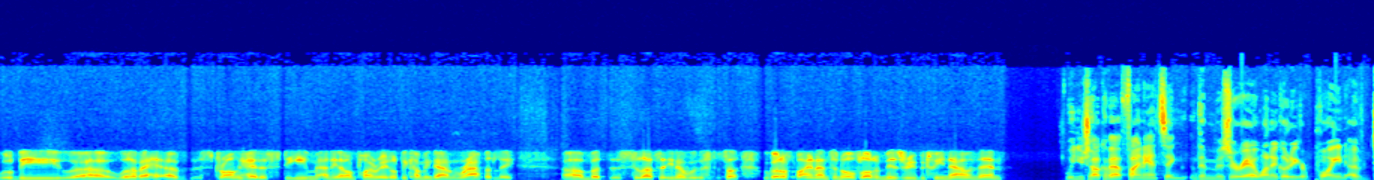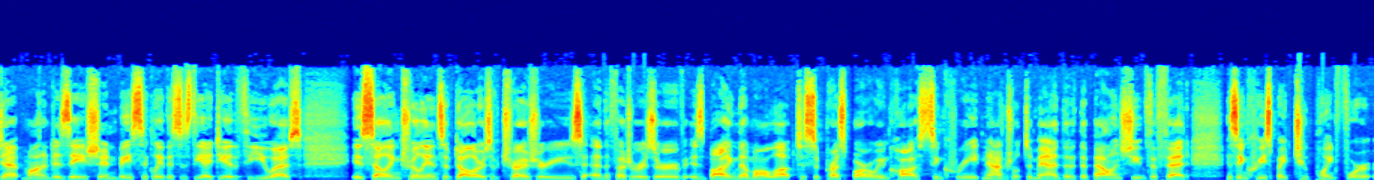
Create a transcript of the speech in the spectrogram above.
will be uh, will have a, a strong head of steam, and the unemployment rate will be coming down rapidly. Uh, but still, that's you know we've got to finance an awful lot of misery between now and then. When you talk about financing the misery, I want to go to your point of debt monetization. Basically, this is the idea that the U.S. is selling trillions of dollars of treasuries and the Federal Reserve is buying them all up to suppress borrowing costs and create mm-hmm. natural demand. The, the balance sheet of the Fed has increased by $2.4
